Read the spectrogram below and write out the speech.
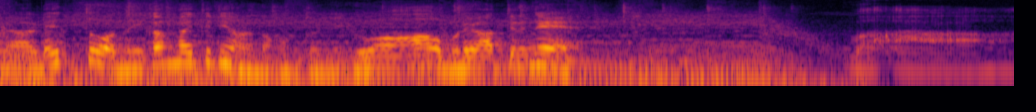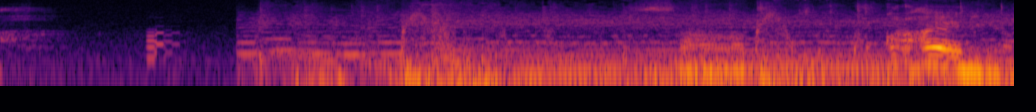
いやレッドは何考えてるんやろな本当に。うわー盛り上がってるね。うわあさあここから早いねんな。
